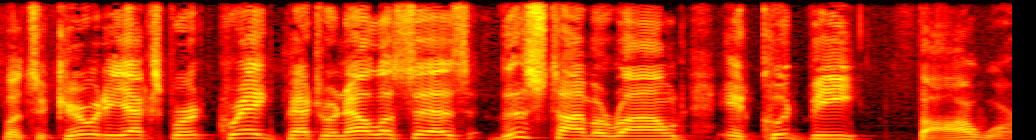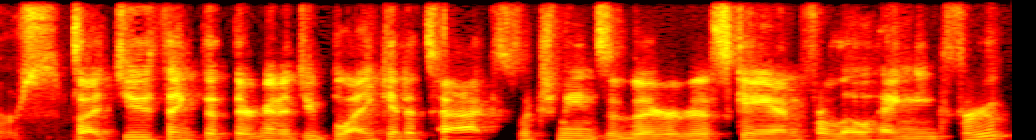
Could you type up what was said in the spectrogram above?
But security expert Craig Petronella says this time around it could be far worse. I do think that they're going to do blanket attacks, which means that they're going to scan for low hanging fruit.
